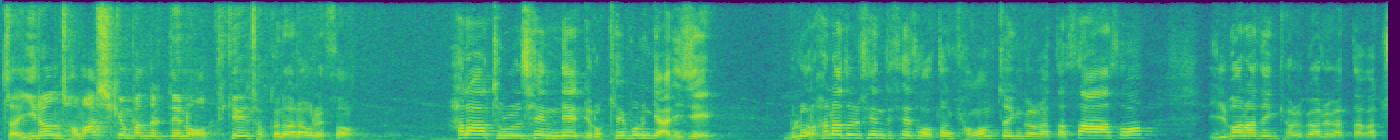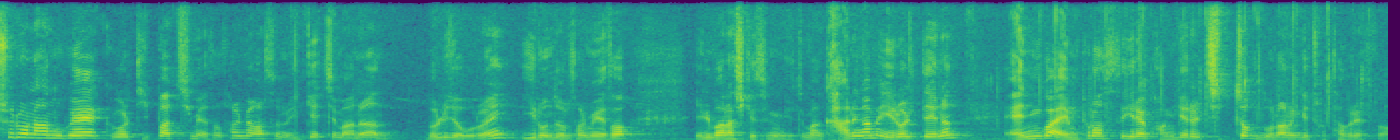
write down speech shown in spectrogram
자, 이런 점화식을 만들 때는 어떻게 접근하라고 그랬어? 하나, 둘, 셋, 넷 이렇게 해보는 게 아니지. 물론 하나, 둘, 셋, 넷 해서 어떤 경험적인 걸 갖다 쌓아서 일반화된 결과를 갖다가 추론한 후에 그걸 뒷받침해서 설명할 수는 있겠지만은 논리적으로 이론적으로 설명해서 일반화시킬 수는 있겠지만 가능하면 이럴 때는 n과 n 플러스 1의 관계를 직접 논하는 게 좋다 그랬어.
